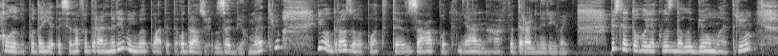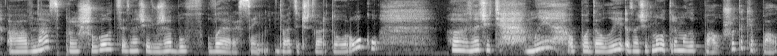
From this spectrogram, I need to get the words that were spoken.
Коли ви подаєтеся на федеральний рівень, ви платите одразу за біометрію і одразу ви платите за подання на федеральний рівень. Pісля того, як ви здали біометрію, в нас пройшло це, значить, вже був вересень 24-го року. Значить, ми подали, значить, ми отримали PAL. Що таке PAL?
